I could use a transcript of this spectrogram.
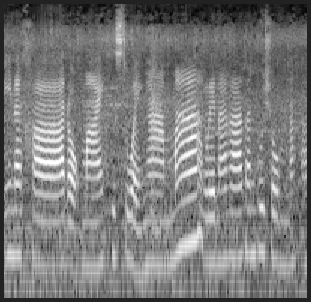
นี่นะคะ ดอกไม้คือสวยงามมากเลยนะคะ ท่านผู้ชมนะคะ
